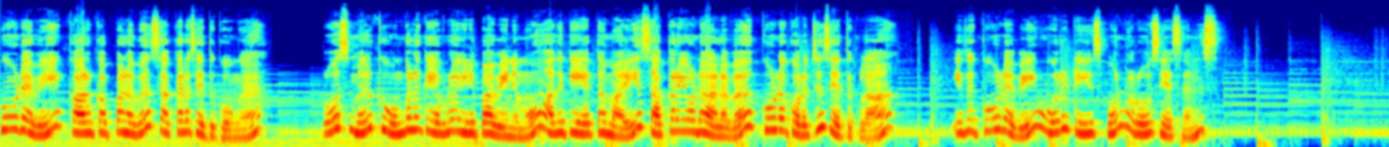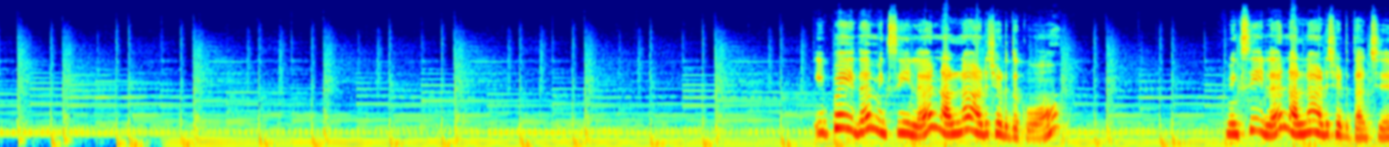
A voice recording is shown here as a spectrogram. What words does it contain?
கூடவே கால் கப் அளவு சர்க்கரை சேர்த்துக்கோங்க. ரோஸ் மில்க் உங்களுக்கு எவ்வளோ இனிப்பாக வேணுமோ அதுக்கு ஏற்ற மாதிரி சர்க்கரையோட அளவை கூட குறைச்சி சேர்த்துக்கலாம். இது கூடவே ஒரு டீஸ்பூன் ரோஸ் எசன்ஸ் இப்போ இதை மிக்சியில் நல்லா அடிச்சு எடுத்துக்குவோம். மிக்சியில் நல்லா அடிச்சு எடுத்தாச்சு.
